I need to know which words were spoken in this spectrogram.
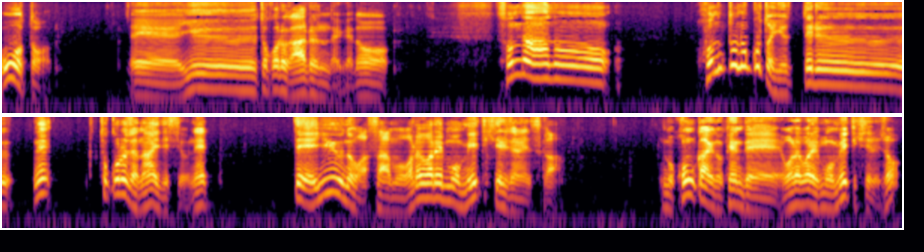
O と、えー、いうところがあるんだけど、そんなあの、本当のこと言ってる、ね、ところじゃないですよね。っていうのはさ、もう我々もう見えてきてるじゃないですか。もう今回の件で我々もう見えてきてるでしょ？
